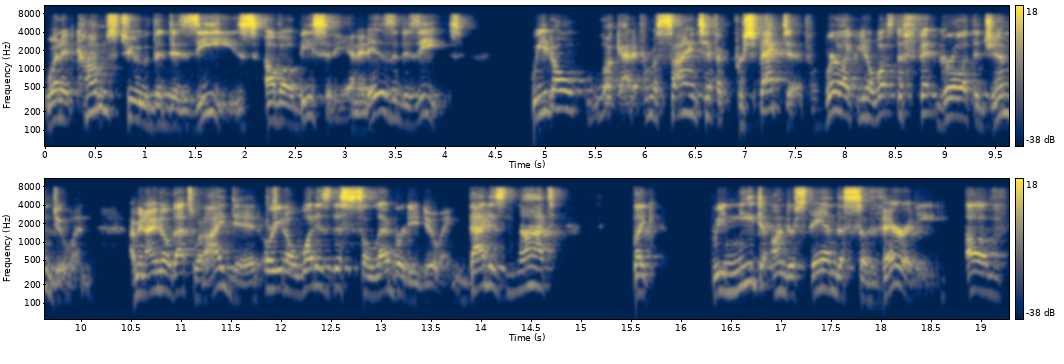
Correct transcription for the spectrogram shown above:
When it comes to the disease of obesity and it is a disease we don't look at it from a scientific perspective. We're like you know what's the fit girl at the gym doing? I mean i know that's what i did. Or you know what is this celebrity doing? That is not like we need to understand the severity of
